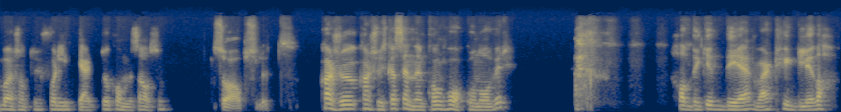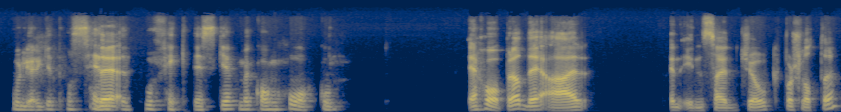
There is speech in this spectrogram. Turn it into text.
Bare sånn at hun får litt hjelp til å komme seg også. Så absolutt. Kanskje, kanskje vi skal sende en kong Haakon over? Hadde ikke det vært hyggelig, da? Ole Jørgen, å sende Det- et profekteske med kong Haakon. Jeg håper at det er en inside joke på Slottet.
